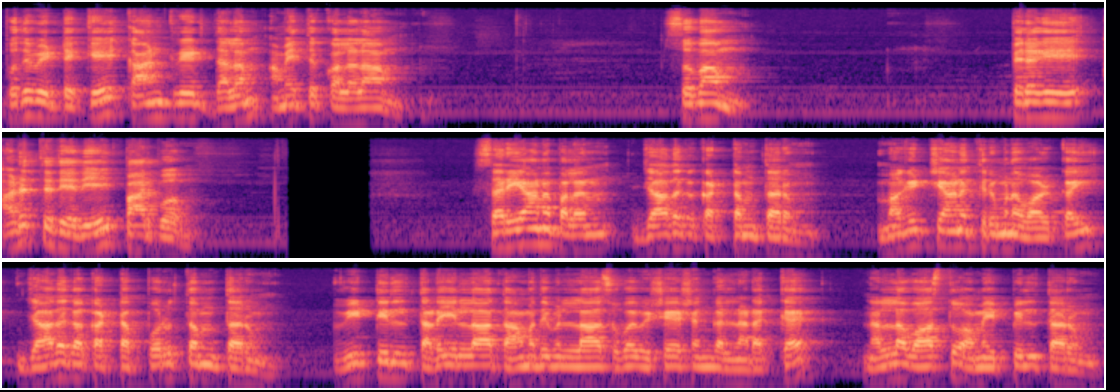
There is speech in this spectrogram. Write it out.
புது வீட்டுக்கு கான்கிரீட் தளம் அமைத்துக் கொள்ளலாம். சுபம். பிறகு அடுத்த தேதியை பார்ப்போம். சரியான பலன் ஜாதக கட்டம் தரும். மகிழ்ச்சியான திருமண வாழ்க்கை ஜாதக கட்ட பொருத்தம் தரும். வீட்டில் தடையில்லா தாமதமில்லா சுப விசேஷங்கள் நடக்க நல்ல வாஸ்து அமைப்பில் தரும்.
